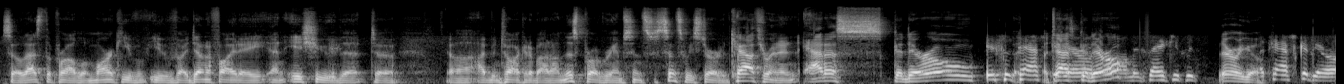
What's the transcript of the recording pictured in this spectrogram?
So that's the problem. Mark, you've you've identified a an issue that. Uh, I've been talking about on this program since since we started. Catherine and Atascadero. It's Atascadero. Atascadero. Um, and thank you for. There we go. Atascadero,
